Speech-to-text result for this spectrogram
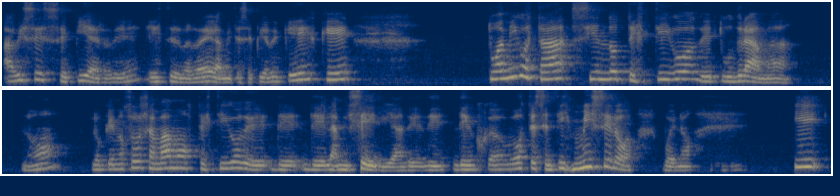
a veces se pierde, este verdaderamente se pierde, que es que tu amigo está siendo testigo de tu drama, ¿no? Lo que nosotros llamamos testigo de, la miseria, de, de, vos te sentís mísero. Bueno, y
